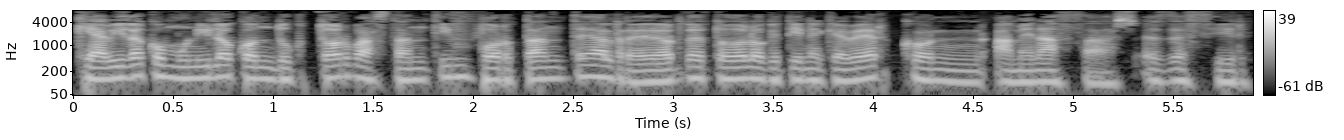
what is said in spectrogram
que ha habido como un hilo conductor bastante importante alrededor de todo lo que tiene que ver con amenazas. Es decir,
